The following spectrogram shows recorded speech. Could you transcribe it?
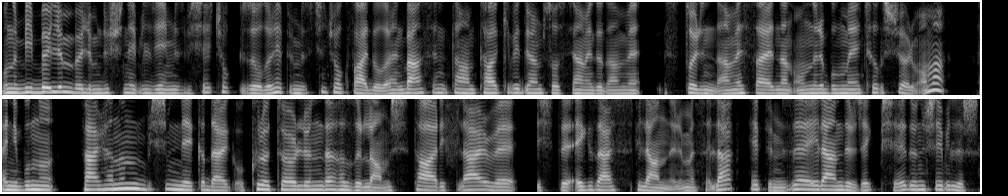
bunu bir bölüm bölüm düşünebileceğimiz bir şey çok güzel olur. Hepimiz için çok faydalı olur. Hani ben seni tamam takip ediyorum sosyal medyadan ve story'nden vesaireden onları bulmaya çalışıyorum ama hani bunu Ferhan'ın şimdiye kadar o küratörlüğünde hazırlanmış tarifler ve işte egzersiz planları mesela hepimize eğlendirecek bir şeye dönüşebilir.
